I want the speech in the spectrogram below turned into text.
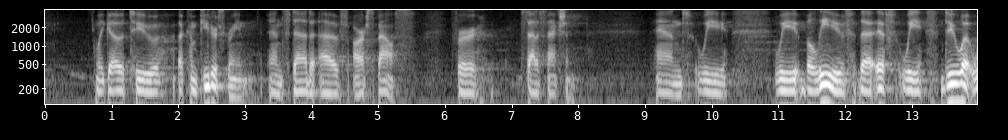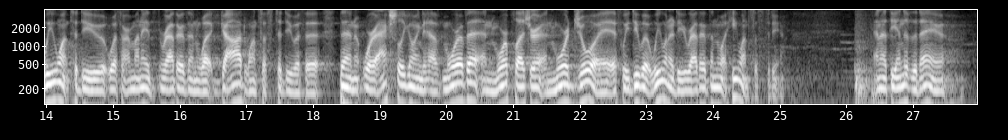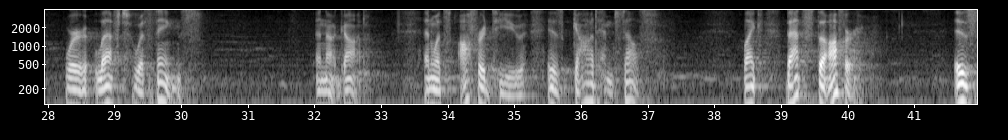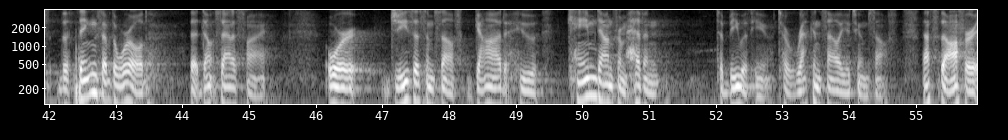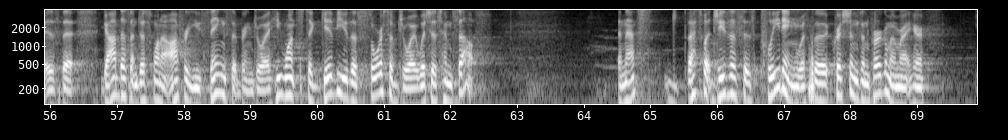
we go to a computer screen instead of our spouse for satisfaction. And we, we believe that if we do what we want to do with our money rather than what God wants us to do with it, then we're actually going to have more of it and more pleasure and more joy if we do what we want to do rather than what He wants us to do. And at the end of the day, we're left with things and not God and what's offered to you is God Himself. Like, that's the offer. Is the things of the world that don't satisfy, or Jesus Himself, God who came down from heaven to be with you, to reconcile you to Himself. That's the offer, is that God doesn't just want to offer you things that bring joy, He wants to give you the source of joy, which is Himself. And that's, that's what Jesus is pleading with the Christians in Pergamum right here.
